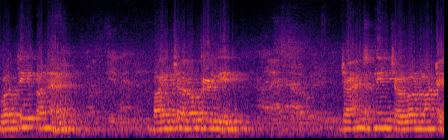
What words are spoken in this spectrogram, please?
વતી અને ભાઈચારો કેળવી જાયન્ટ્સની ચળવળ માટે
